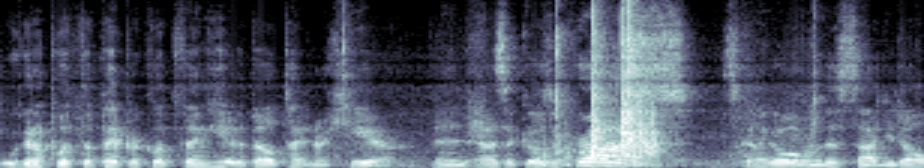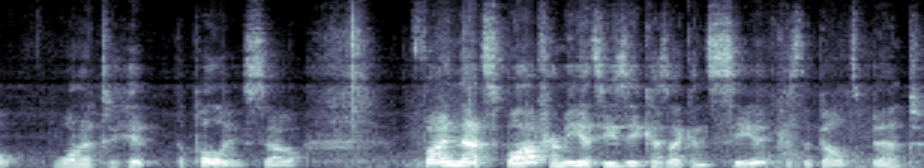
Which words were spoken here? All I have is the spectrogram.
we're going to put the paper clip thing here, the belt tightener here. And as it goes across, it's going to go over to this side. You don't want it to hit the pulleys. So find that spot. For me, it's easy because I can see it because the belt's bent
